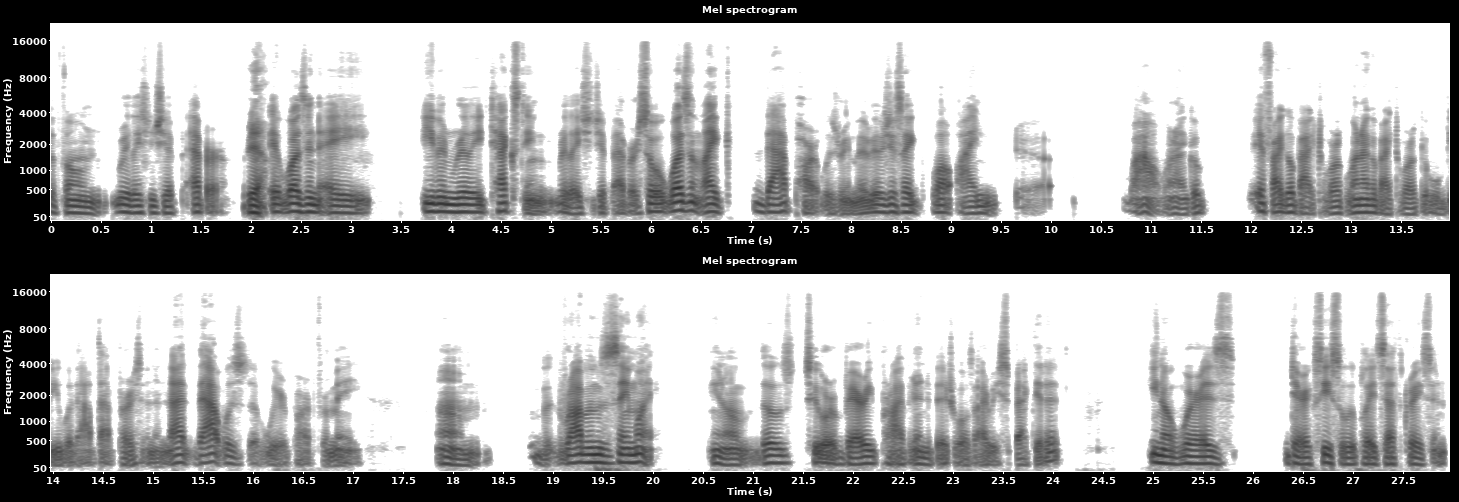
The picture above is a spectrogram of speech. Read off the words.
the phone relationship ever Yeah. it wasn't a even really texting relationship ever so it wasn't like that part was removed it was just like well i wow when i go if i go back to work when i go back to work it will be without that person and that that was the weird part for me. Um but robin was the same way. You know those two are very private individuals i respected it. You know whereas derek cecil who played seth grayson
